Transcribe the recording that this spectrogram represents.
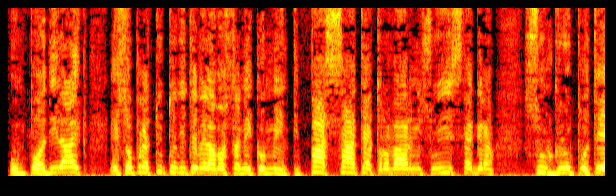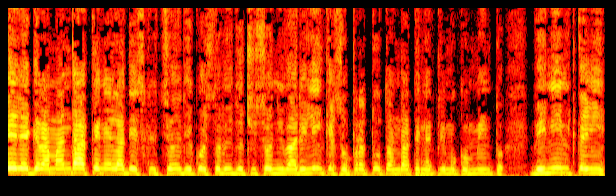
un po' di like. E soprattutto ditemi la vostra nei commenti, passate a trovarmi su Instagram, sul gruppo Telegram, andate nella descrizione di questo video, ci sono i vari link e soprattutto andate nel primo commento, venitemi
